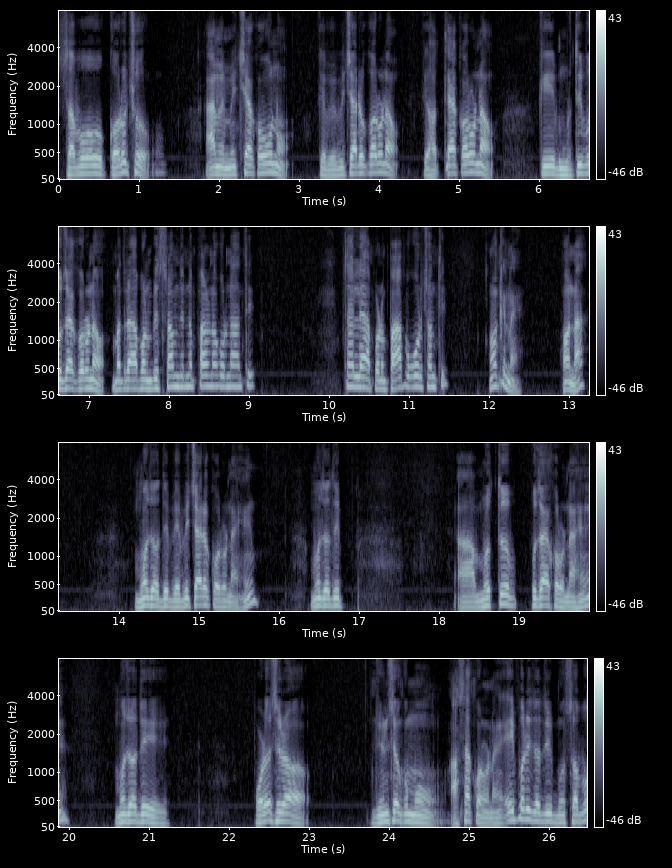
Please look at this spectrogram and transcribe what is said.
ସବୁ କରୁଛୁ ଆମେ ମିଛ କହୁନୁ କି ବ୍ୟବଚାର କରୁନ କି ହତ୍ୟା କରୁନ କି ମୂର୍ତ୍ତି ପୂଜା କରୁନ ମାତ୍ର ଆପଣ ବିଶ୍ରାମ ଦିନ ପାଳନ କରୁନାହାନ୍ତି। ତାହେଲେ ଆପଣ ପାପ କରୁଛନ୍ତି ହଁ କି ନାହିଁ ହଁ ନା? ମୁଁ ଯଦି ବ୍ୟବିଚାର କରୁନାହିଁ ମୁଁ ଯଦି ମୃତ୍ୟୁ ପୂଜା କରୁନାହିଁ ମୁଁ ଯଦି ପଡ଼ୋଶୀର ଜିନିଷକୁ ମୁଁ ଆଶା କରୁନାହିଁ। ଏହିପରି ଯଦି ମୁଁ ସବୁ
